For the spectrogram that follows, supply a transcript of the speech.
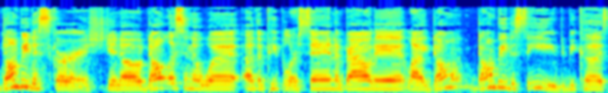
don't be discouraged you know don't listen to what other people are saying about it like don't don't be deceived because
